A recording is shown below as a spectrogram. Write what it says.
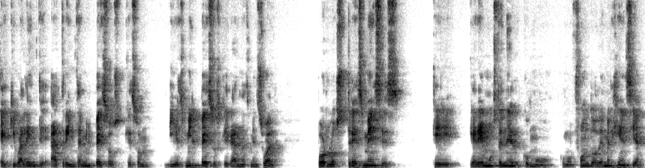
equivalente a 30 mil pesos, que son 10 mil pesos que ganas mensual, por los tres meses que queremos tener como, como fondo de emergencia,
